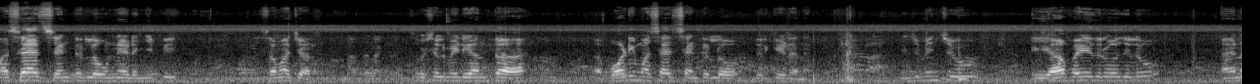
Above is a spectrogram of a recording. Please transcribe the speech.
మసాజ్ సెంటర్లో ఉన్నాడని చెప్పి సమాచారం. సోషల్ మీడియా అంతా బాడీ మసాజ్ సెంటర్లో దొరికాడని. ఇంచుమించు ఈ యాభై ఐదు రోజులు ఆయన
